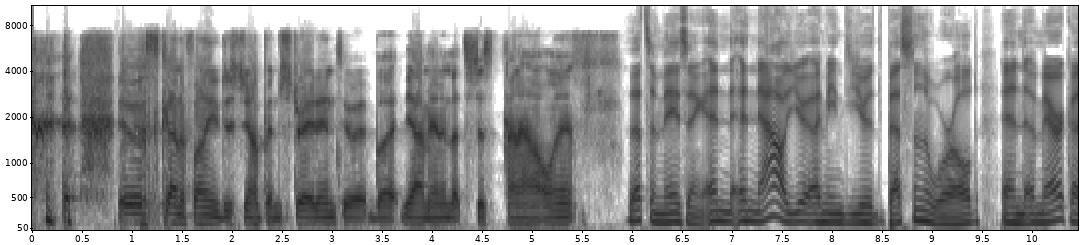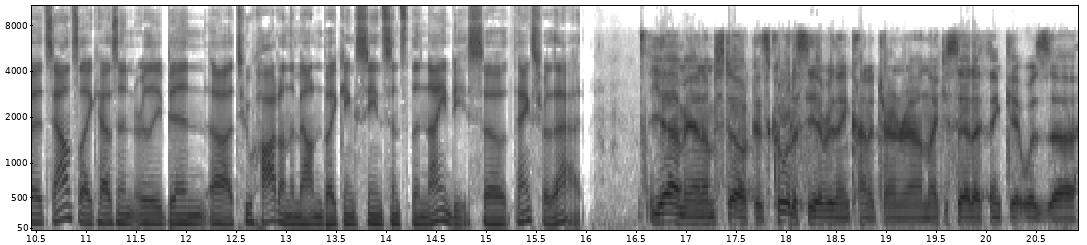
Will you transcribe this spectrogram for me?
it was kind of funny just jumping straight into it. But yeah, man, that's just kind of how it went. That's amazing. And and now you I mean you're the best in the world and America it sounds like hasn't really been uh, too hot on the mountain biking scene since the 90s. So thanks for that. Yeah, man, I'm stoked. It's cool to see everything kind of turn around. Like you said, I think it was uh,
